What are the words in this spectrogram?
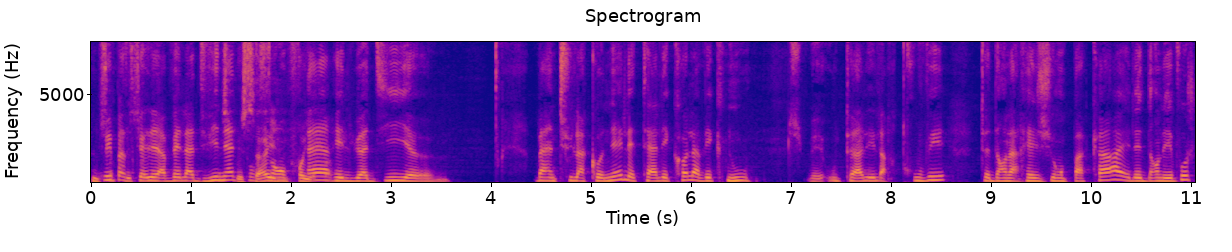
Une Oui, parce y avait la devinette pour ça, il son croyait frère. Il lui a dit euh, Ben, tu la connais, elle était à l'école avec nous. Je dis, Mais où t'es allé la retrouver? Tu es dans la région PACA, elle est dans les Vosges.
